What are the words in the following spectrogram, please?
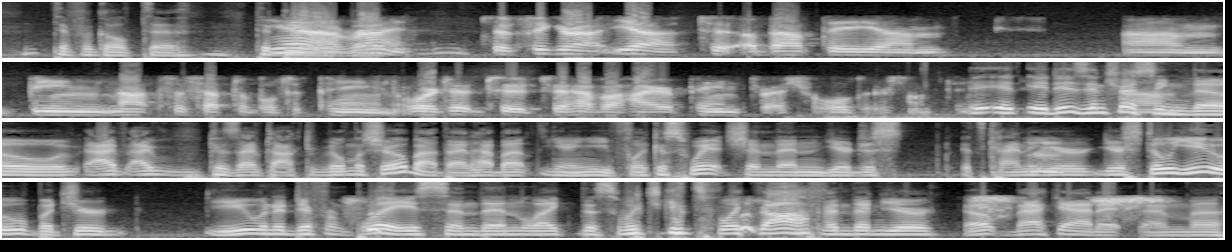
difficult to to yeah, do. right. To figure out, yeah, to about the um, um, being not susceptible to pain, or to, to to have a higher pain threshold or something. It, it is interesting Um, though. I've I've because I've talked to people on the show about that. How about you know you flick a switch and then you're just it's kind of Mm. you're you're still you, but you're you in a different place, and then like the switch gets flicked off, and then you're oh back at it. I'm uh,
